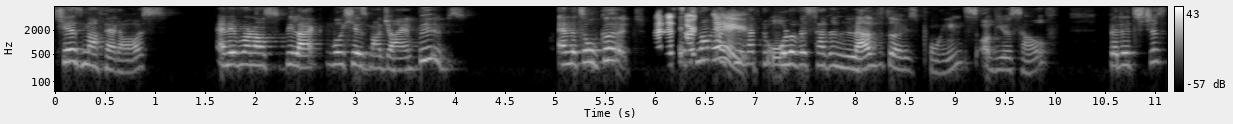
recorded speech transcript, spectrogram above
here's my fat ass, and everyone else be like, well, here's my giant boobs. And it's all good And it's, it's not like you have to all of a sudden love those points of yourself, but it's just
